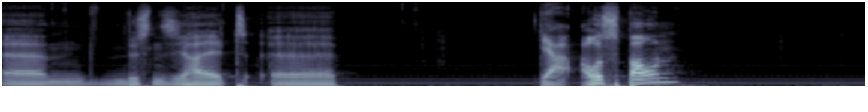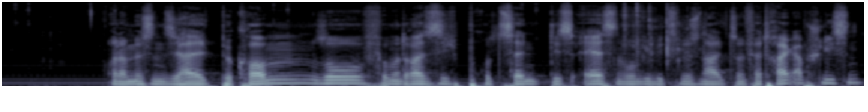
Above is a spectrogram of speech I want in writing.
ähm, müssen sie halt, äh, ja, ausbauen. Und dann müssen sie halt bekommen, so 35% des ersten Wohngebiets müssen halt so einen Vertrag abschließen.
